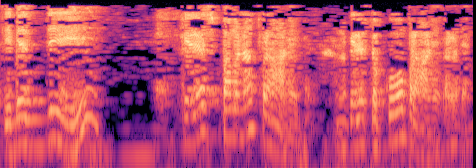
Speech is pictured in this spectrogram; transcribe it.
තිබෙද්දී කෙලස් පමණක් ප්‍රහාණය කරනවා. කෙලස් ඔක්කොම ප්‍රහාණය කරලා දැන්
